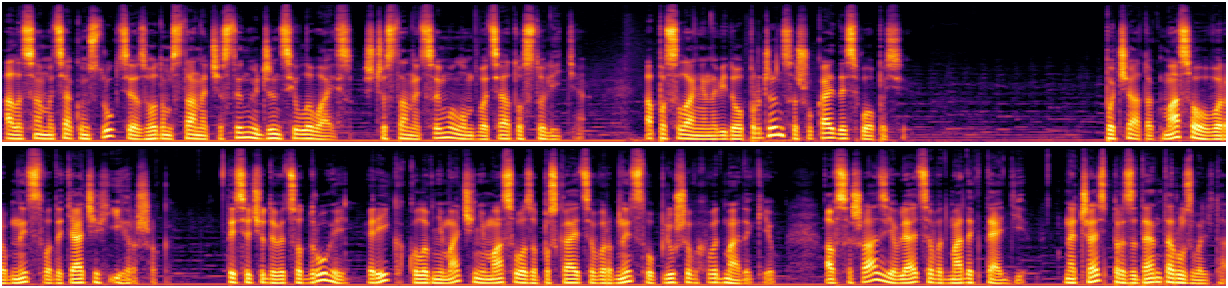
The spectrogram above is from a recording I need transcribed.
але саме ця конструкція згодом стане частиною джинсів Levi's, що стануть символом ХХ століття. А посилання на відео про джинси шукай десь в описі. Початок масового виробництва дитячих іграшок. 1902 рік, коли в Німеччині масово запускається виробництво плюшевих ведмедиків, а в США з'являється ведмедик Тедді на честь президента Рузвельта.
